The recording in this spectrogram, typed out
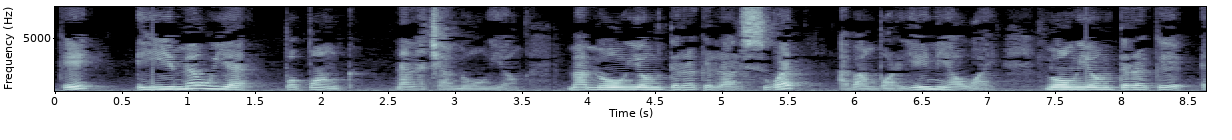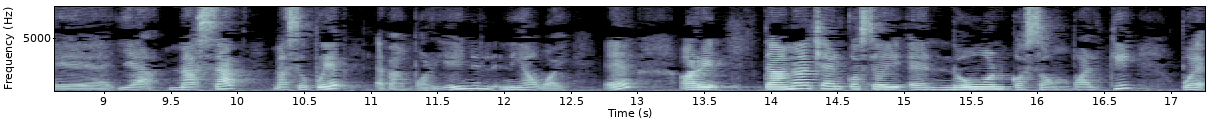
Okay? I ma wye popong. nana cha mong yong. Ma mong yong tera ke lar suat abang por ye ni awai mong yong tera ke eh, ya masak, masopuek, abang por ye ni awai eh? Ari ta tama cha el kosai eh, non kosong balki pues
